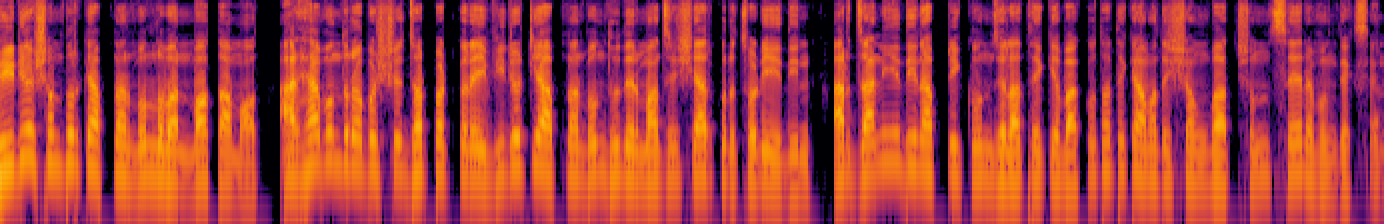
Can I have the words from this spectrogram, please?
ভিডিও সম্পর্কে আপনার মূল্যবান মতামত। আর হ্যাঁ বন্ধুরা, অবশ্যই ঝটপট করে এই ভিডিওটি আপনার বন্ধুদের মাঝে শেয়ার করে ছড়িয়ে দিন। আর জানিয়ে দিন আপনি কোন জেলা থেকে বা কোথা থেকে আমাদের সংবাদ শুনছেন এবং দেখছেন।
